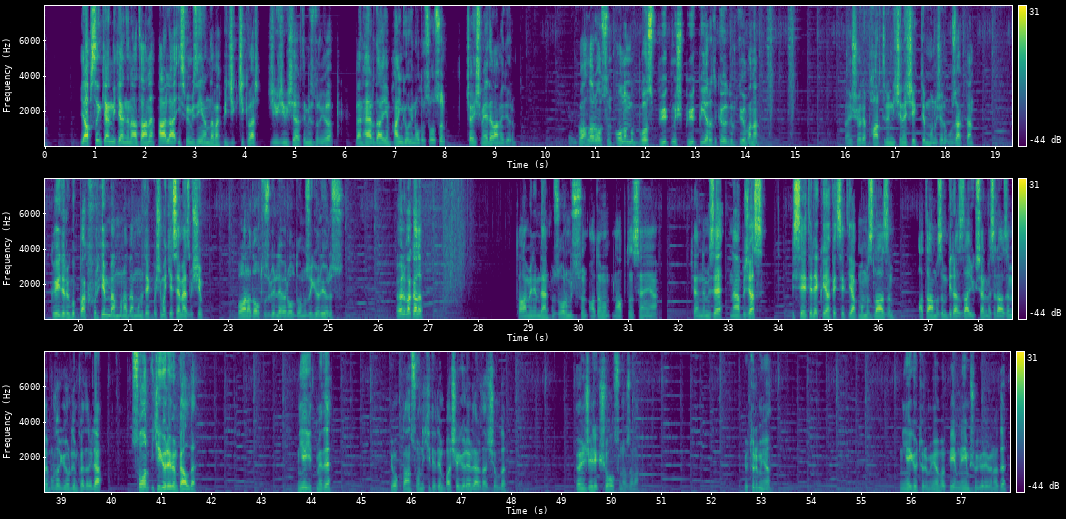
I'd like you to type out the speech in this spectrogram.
Yapsın kendi kendine hatanı. Hala ismimizin yanında bak bir cikcik var. Civciv işaretimiz duruyor. Ben her daim hangi oyun olursa olsun çay içmeye devam ediyorum. Eyvahlar olsun. Oğlum bu boss büyükmüş. Büyük bir yaratık öldürtüyor bana. Ben şöyle partinin içine çektim bunu şöyle uzaktan. Gıydırıgup bak vurayım ben buna. Ben bunu tek başıma kesemezmişim. Bu arada 31 level olduğumuzu görüyoruz. Öl bakalım. Tahminimden zormuşsun adamım. Ne yaptın sen ya? Kendimize ne yapacağız? Bir STL kıyafet seti yapmamız lazım. Atağımızın biraz daha yükselmesi lazım ve burada gördüğüm kadarıyla son iki görevim kaldı. Niye gitmedi? Yok lan son iki dedim. Başka görevler de açıldı. Öncelik şu olsun o zaman. Götürmüyor. Niye götürmüyor? Bakayım neymiş o görevin adı?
